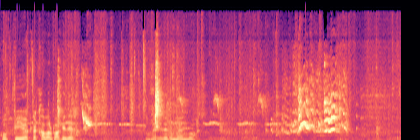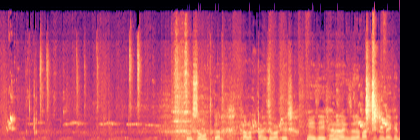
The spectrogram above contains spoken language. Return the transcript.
খুব প্রিয় একটা খাবার পাখিদের এই দেখুন ম্যাঙ্গো খুবই চমৎকার কালারটা হয়েছে পাখির। এই যে এখানে আর এক জোড়া পাখি আছে, দেখেন।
